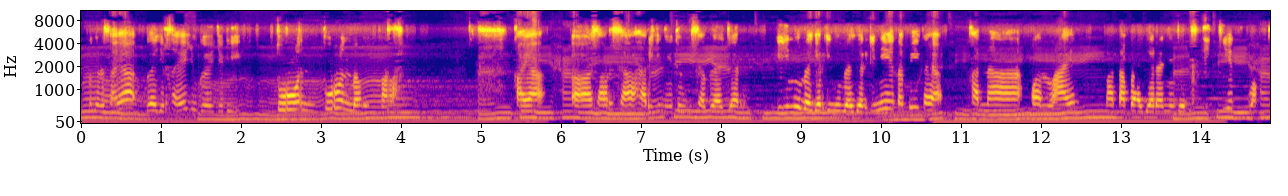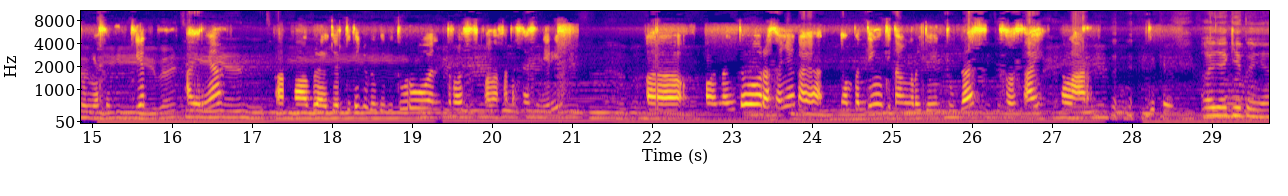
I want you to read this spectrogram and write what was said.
menurut saya belajar saya juga jadi turun turun banget malah. Kayak uh, seharusnya hari ini tuh bisa belajar ini belajar ini belajar ini tapi kayak karena online mata pelajarannya jadi sedikit waktunya sedikit akhirnya uh, belajar kita juga jadi turun. Terus kalau kata saya sendiri uh, online itu rasanya kayak yang penting kita ngerjain tugas selesai kelar. Gitu. Oh ya gitu ya.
